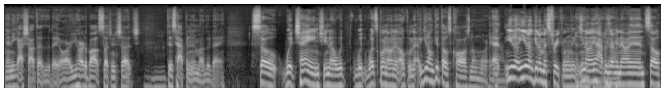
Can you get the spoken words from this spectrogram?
man, he got shot the other day, or you heard about such and such, mm-hmm. this happened the other day. So with change, you know, with with what's going on in Oakland, now, you don't get those calls no more. Yeah. You know, you don't get them as frequently. As you know, it happens yeah. every now and then. So,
